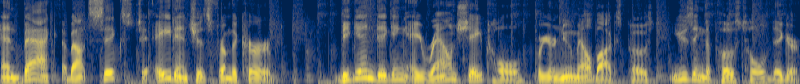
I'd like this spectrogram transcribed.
and back about 6 to 8 inches from the curb. Begin digging a round-shaped hole for your new mailbox post using the post hole digger.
